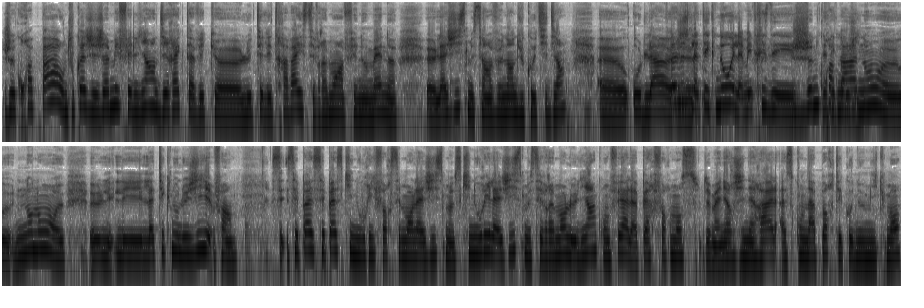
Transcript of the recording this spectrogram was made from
Je crois pas. En tout cas, j'ai jamais fait le lien direct avec euh, le télétravail. C'est vraiment un phénomène. Euh, l'agisme, c'est un venin du quotidien. Euh, Au-delà. Pas juste la techno et la maîtrise des. Je ne crois pas. Non, non, non. Les, la technologie. Enfin, c'est pas c'est pas ce qui nourrit forcément l'agisme. Ce qui nourrit l'agisme, c'est vraiment le lien qu'on fait à la performance de manière générale, à ce qu'on apporte économiquement.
